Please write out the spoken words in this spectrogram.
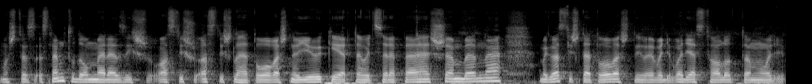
most ezt, ezt nem tudom, mert ez is, azt, is, azt is lehet olvasni, hogy ő kérte, hogy szerepelhessen benne, meg azt is lehet olvasni, vagy, vagy ezt hallottam, hogy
